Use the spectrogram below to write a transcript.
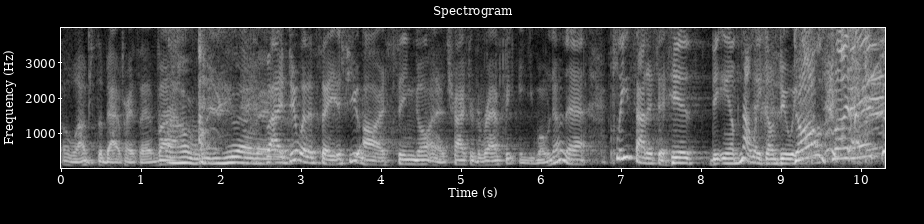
oh, well, I'm just a bad person, but. Oh. But I do want to say, if you are single and attracted to Rafi, and you won't know that, please slide into his DMs. No, wait, don't do it. Don't slide into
